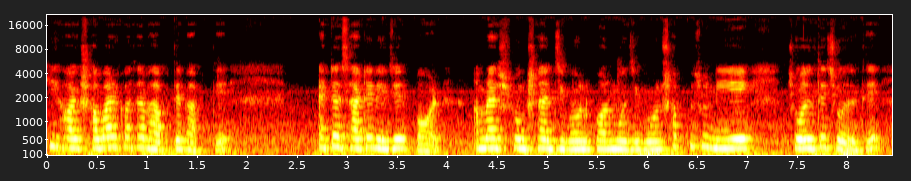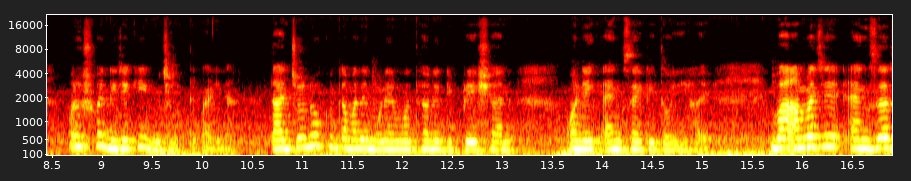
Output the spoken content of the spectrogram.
কি হয়, সবার কথা ভাবতে ভাবতে একটা সার্টেন এজের পর আমরা সংসার জীবন, কর্মজীবন সব কিছু নিয়ে চলতে চলতে অনেক সময় নিজেকেই বুঝে উঠতে পারি না। তার জন্য কিন্তু আমাদের মনের মধ্যে অনেক ডিপ্রেশন অনেক অ্যাংজাইটি তৈরি হয়। বা আমরা যে অ্যাংজাস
